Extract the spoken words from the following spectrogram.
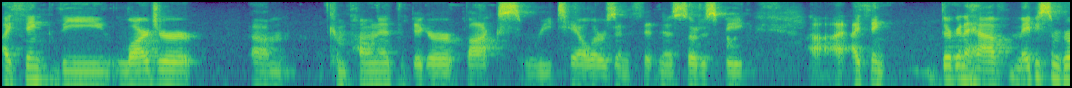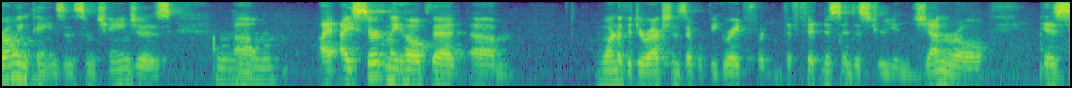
I think the larger um, component, the bigger box retailers and fitness, so to speak, uh, I, think they're going to have maybe some growing pains and some changes. Mhm. I, I certainly hope that um, one of the directions that would be great for the fitness industry in general is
